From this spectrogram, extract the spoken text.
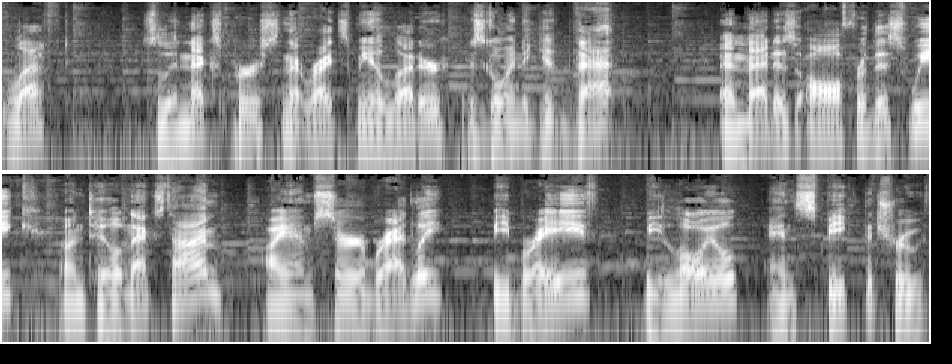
left. So the next person that writes me a letter is going to get that. And that is all for this week. Until next time, I am Sir Bradley. Be brave, be loyal, and speak the truth.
